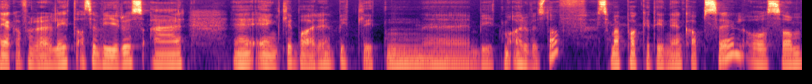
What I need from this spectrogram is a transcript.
Jeg kan forklare litt. Altså Virus er eh, egentlig bare en bitte liten eh, bit med arvestoff som er pakket inn i en kapsel, og som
